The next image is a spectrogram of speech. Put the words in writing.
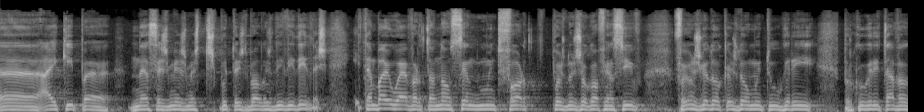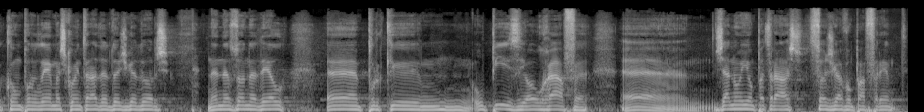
uh, à equipa nessas mesmas disputas de bolas divididas e também o Everton, não sendo muito forte depois no jogo ofensivo, foi um jogador que ajudou muito o Gri, porque o Gri estava com problemas com a entrada de dois jogadores na, na zona dele. Uh, porque um, o Pizzi ou o Rafa uh, já não iam para trás, só jogavam para a frente.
